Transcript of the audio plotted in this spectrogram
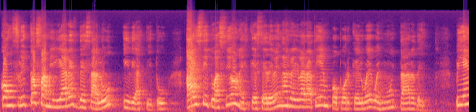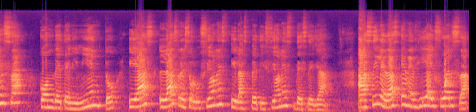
conflictos familiares de salud y de actitud. Hay situaciones que se deben arreglar a tiempo porque luego es muy tarde. Piensa con detenimiento y haz las resoluciones y las peticiones desde ya. Así le das energía y fuerza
